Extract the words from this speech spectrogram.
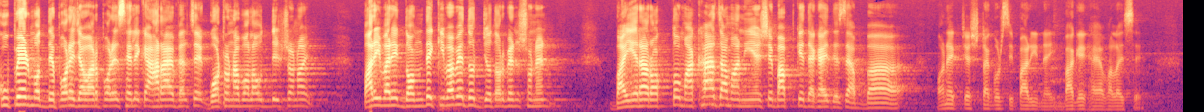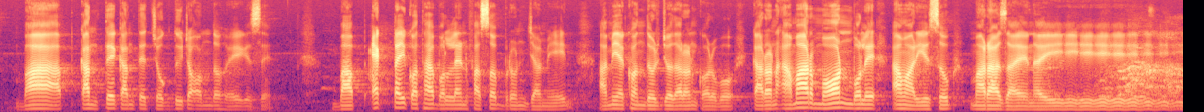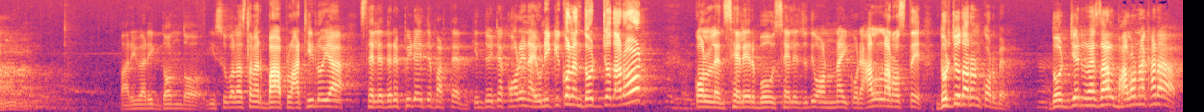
কূপের মধ্যে পড়ে যাওয়ার পরে ছেলেকে হারায় ফেলছে। ঘটনা বলা উদ্দেশ্য নয়। পারিবারিক দ্বন্দ্বে কীভাবে ধৈর্য ধরবেন শোনেন? বাইয়েরা রক্ত মাখা জামা নিয়ে এসে বাপকে দেখাইতেছে, আব্বা, অনেক চেষ্টা করছি, পারি নাই বাগে খায়া ফেলাইছে। বাপ কানতে কানতে চোখ দুইটা অন্ধ হয়ে গেছে। বাপ একটাই কথা বললেন, ফাসব্রুন জামিল, আমি এখন ধৈর্য ধারণ করব, কারণ আমার মন বলে আমার ইউসুফ মারা যায় নাই। পারিবারিক দ্বন্দ্ব। ইসুফ আলাহ ইসলামের বাপ লাঠি লইয়া ছেলেদের পিড়াইতে পারতেন, কিন্তু এটা করে নাই। উনি কি করলেন? ধৈর্য ধারণ করলেন। ছেলের বউ, ছেলে যদি অন্যায় করে, আল্লাহর হস্তে ধৈর্য ধারণ করবেন। ধৈর্যের রেজাল্ট ভালো না খারাপ?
